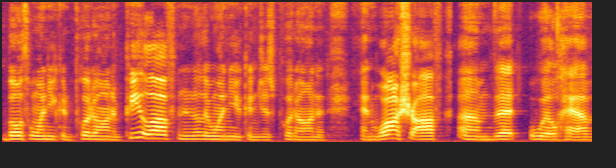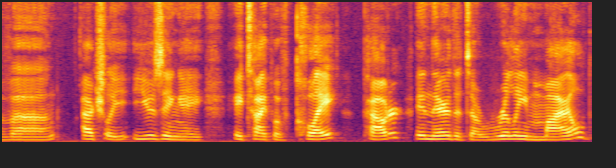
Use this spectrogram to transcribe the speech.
both one you can put on and peel off, and another one you can just put on and, and wash off. Um, that will have uh, actually using a, a type of clay powder in there that's a really mild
